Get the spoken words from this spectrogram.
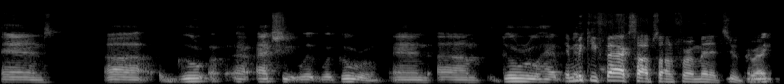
And uh, Guru, uh, actually with, with, Guru, and um, Guru had and Mickey Factz hops on for a minute too, correct? Mickey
